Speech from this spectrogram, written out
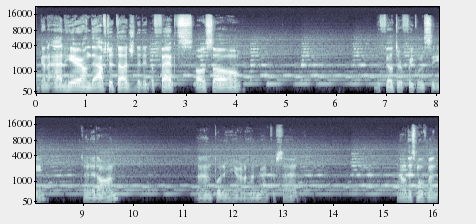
I'm gonna add here on the aftertouch that it affects also the filter frequency. Turn it on and put it here on 100% now this movement.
